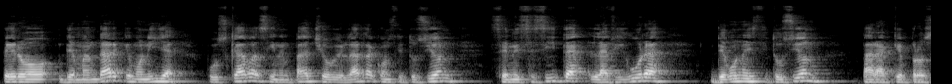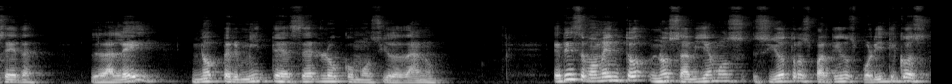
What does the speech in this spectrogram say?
pero demandar que Bonilla buscaba sin empacho violar la constitución, se necesita la figura de una institución para que proceda. La ley no permite hacerlo como ciudadano. En ese momento no sabíamos si otros partidos políticos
